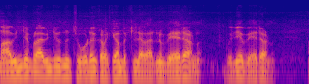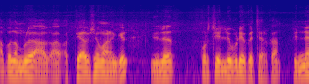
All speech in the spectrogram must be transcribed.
മാവിന്റെയും പ്ലാവിന്റെയും ഒന്നും ചൂട് കളയ്ക്കാൻ പറ്റില്ല. കാരണം വേരാണ്. വലിയ വേരാണ്. അപ്പോൾ നമ്മൾ അത്യാവശ്യമാണെങ്കിൽ ഇതിൽ കുറച്ച് എല്ലുപൊടിയൊക്കെ ചേർക്കാം. പിന്നെ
